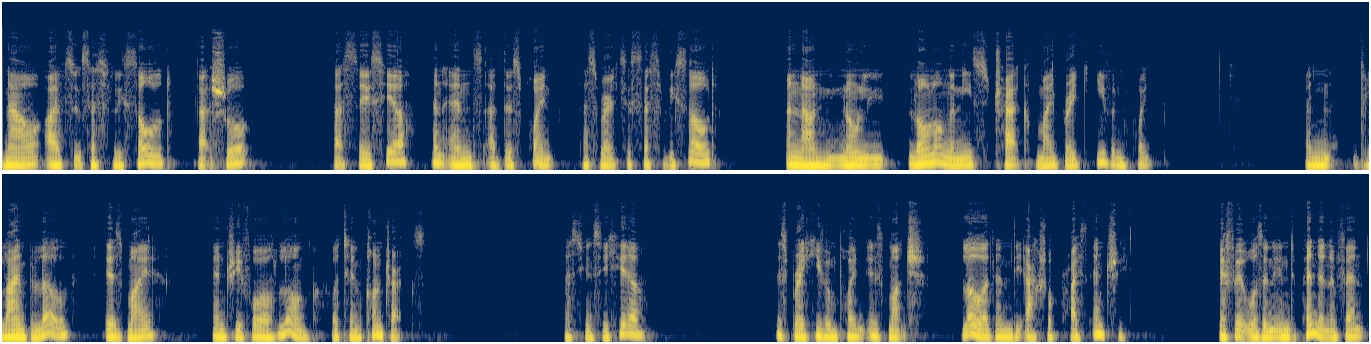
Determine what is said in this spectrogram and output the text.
now I've successfully sold that short that stays here and ends at this point. That's where it's successfully sold and now no, no longer needs to track my break even point and the line below is my entry for long for 10 contracts. As you can see here, this break-even point is much lower than the actual price entry. If it was an independent event,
